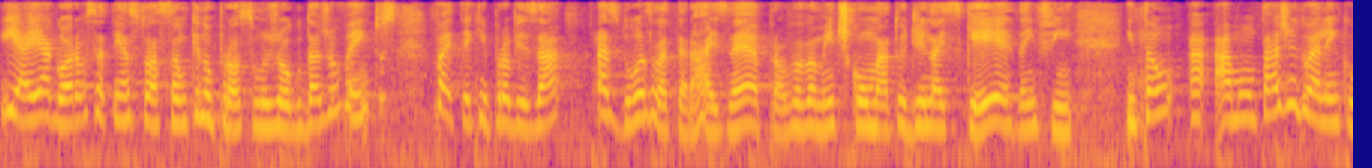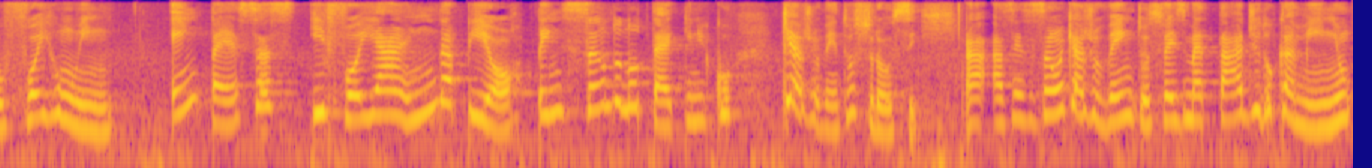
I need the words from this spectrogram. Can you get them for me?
E aí agora você tem a situação que no próximo jogo da Juventus vai ter que improvisar as duas laterais, né? Provavelmente com o Matuidi na esquerda, enfim. Então a, a montagem do elenco foi ruim em peças e foi ainda pior pensando no técnico que a Juventus trouxe. A, a, sensação é que a Juventus fez metade do caminho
